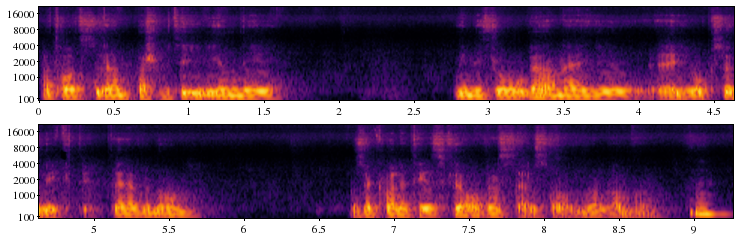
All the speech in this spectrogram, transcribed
att ha ett studentperspektiv in i, in i frågan är ju, är ju också viktigt, även om alltså, kvalitetskraven ställs av någon annan. Mm.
